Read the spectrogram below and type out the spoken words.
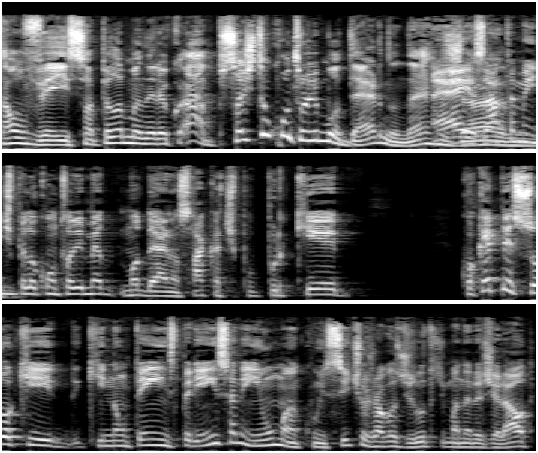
Talvez, só pela maneira. Ah, só de ter um controle moderno, né? É, Já- exatamente, pelo controle moderno, saca? Tipo, porque qualquer pessoa que, que não tem experiência nenhuma com Switch ou jogos de luta de maneira geral,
